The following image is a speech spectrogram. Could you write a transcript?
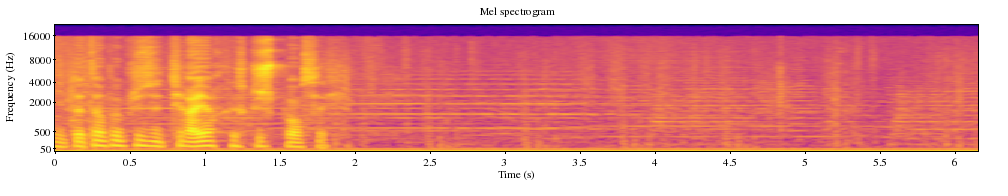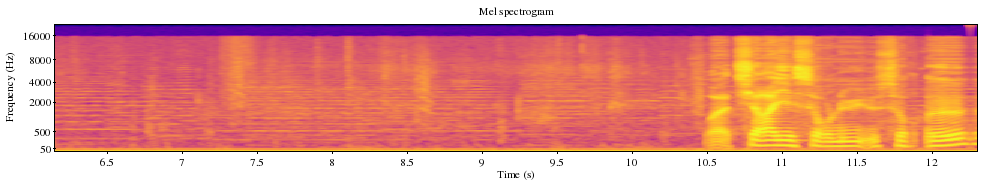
ils ont peut-être un peu plus de tirailleurs que ce que je pensais. Voilà, tirailler sur lui, sur eux.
